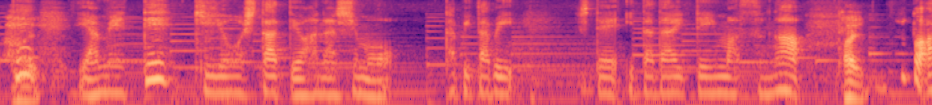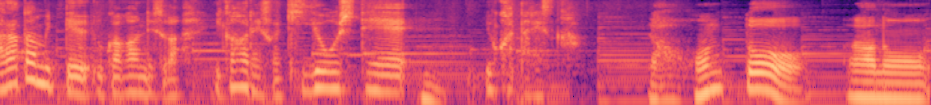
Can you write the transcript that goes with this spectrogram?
はい。で辞めて起業したっていう話もたびたびしていただいていますがはい。いちょっと改めて伺うんですがいかがですか？起業してよかったですか、や、本当あの、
